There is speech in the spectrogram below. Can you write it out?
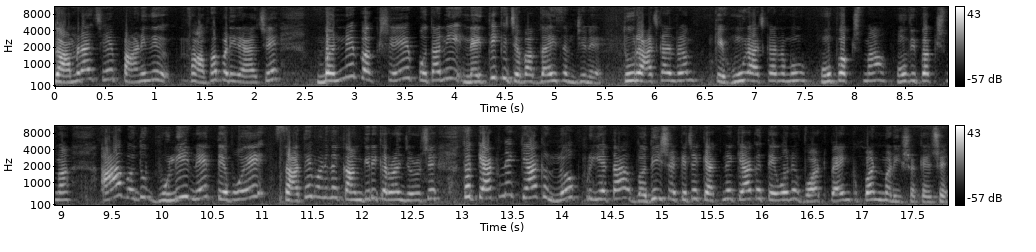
ગામડા છે, પાણીને ફાંફા પડી રહ્યા છે. બંને પક્ષે પોતાની નૈતિક જવાબદારી સમજીને તું રાજકારણ રમ કે હું રાજકારણ રમું, હું પક્ષમાં, હું વિપક્ષમાં, આ બધું ભૂલીને તેઓએ સાથે મળીને કામગીરી કરવાની જરૂર છે. તો ક્યાંક ને ક્યાંક લોકપ્રિયતા વધી શકે છે, ક્યાંક ને ક્યાંક તેઓને વોટ બેંક પણ મળી શકે છે.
